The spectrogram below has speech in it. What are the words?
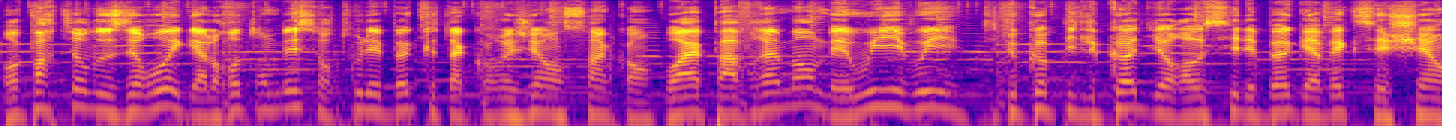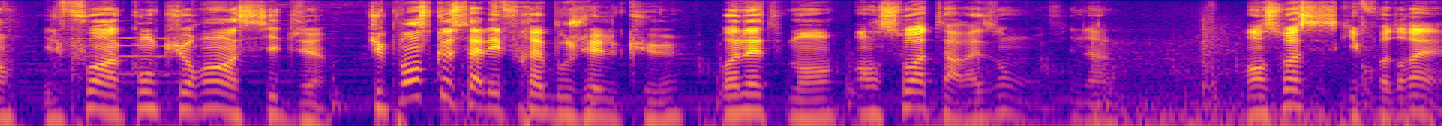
Repartir de zéro égale retomber sur tous les bugs que t'as corrigés en 5 ans. Ouais, pas vraiment, mais oui, oui. Si tu copies le code, il y aura aussi les bugs avec, c'est chiant. Il faut un concurrent à Siege. Tu penses que ça les ferait bouger le cul? Honnêtement. En soi, t'as raison au final. En soi, c'est ce qu'il faudrait.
